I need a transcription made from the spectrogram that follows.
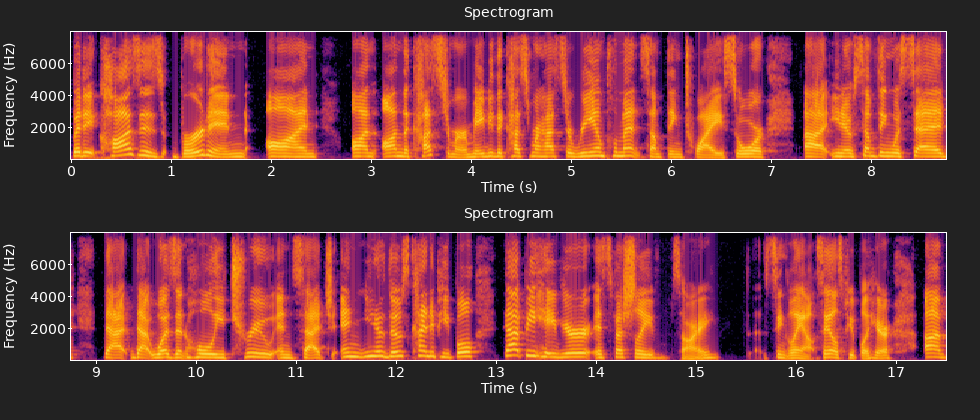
But it causes burden on on on the customer maybe the customer has to re-implement something twice or uh, you know something was said that that wasn't wholly true and such and you know those kind of people that behavior especially sorry singling out salespeople here. Um,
